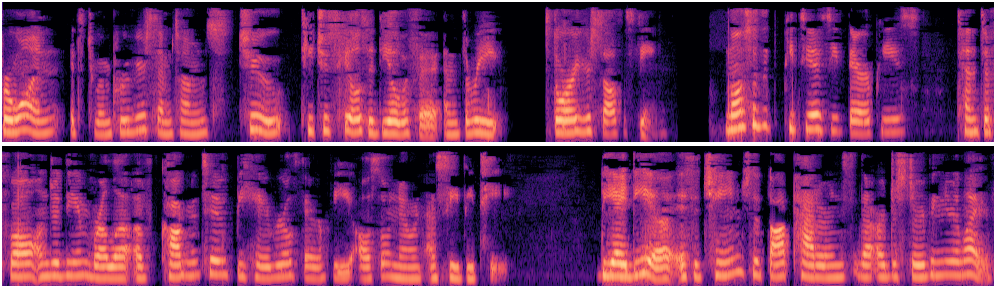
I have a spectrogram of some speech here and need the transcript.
For one, it's to improve your symptoms, two, teach you skills to deal with it, and three, restore your self-esteem. Most of the PTSD therapies tend to fall under the umbrella of cognitive behavioral therapy, also known as CBT. The idea is to change the thought patterns that are disturbing your life.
